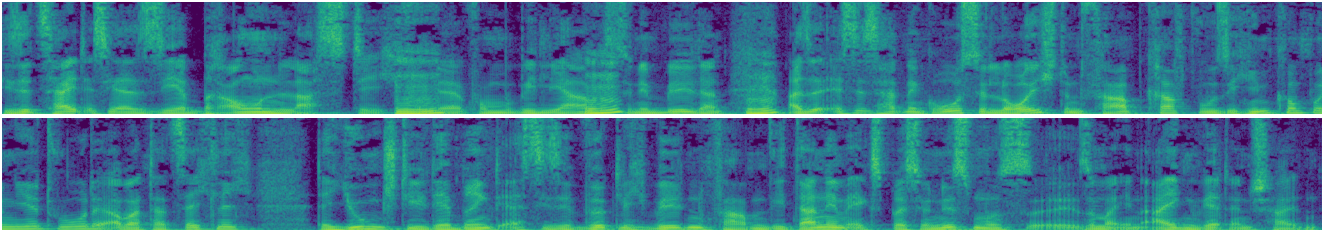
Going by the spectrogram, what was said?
Diese Zeit ist ja sehr braunlastig, Mhm. von der, vom Mobiliar bis zu den Bildern. Also es ist, hat eine große Leucht- und Farbkraft, wo sie hinkomponiert wurde, aber tatsächlich der Jugendstil, der bringt erst diese wirklich wilden Farben, die dann im Expressionismus äh, so mal in Eigenwert entschalten,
